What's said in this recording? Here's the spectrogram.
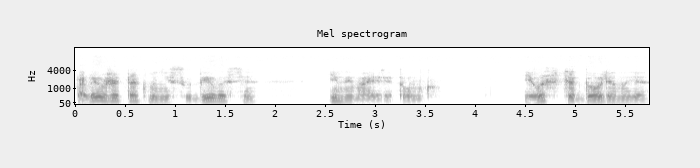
Але вже так мені судилося і немає рятунку. І ось ця доля моя,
